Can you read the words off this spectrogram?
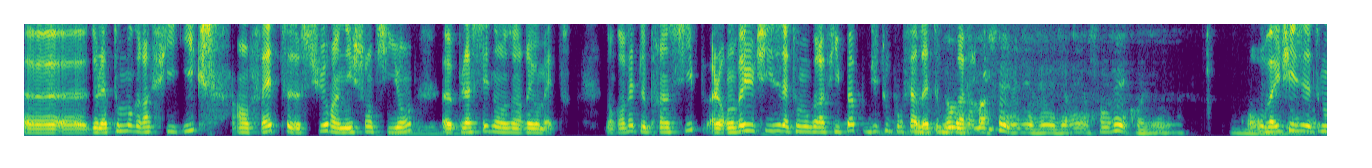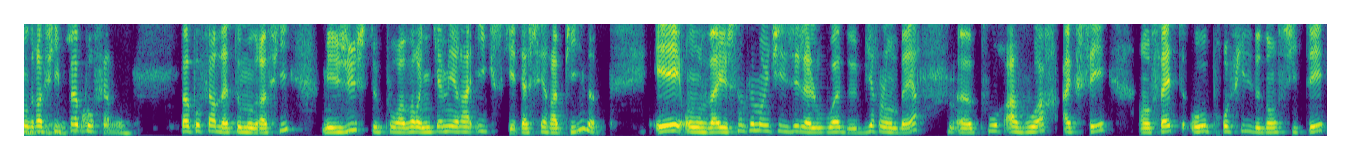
de la tomographie X en fait sur un échantillon placé dans un réomètre. Donc en fait, le principe, alors on va utiliser la tomographie pas du tout pour faire de la tomographie. On va utiliser la tomographie pas pour faire pas pour faire de la tomographie, mais juste pour avoir une caméra X qui est assez rapide. Et on va simplement utiliser la loi de Beer-Lambert euh, pour avoir accès en fait au profil de densité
